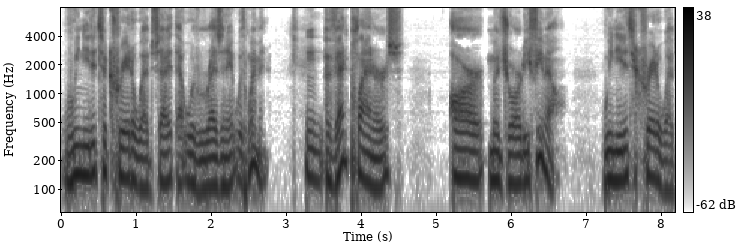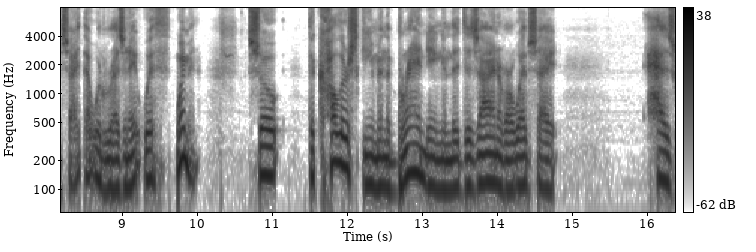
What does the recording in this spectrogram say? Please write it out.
we needed to create a website that would resonate with women. Hmm. Event planners are majority female. We needed to create a website that would resonate with women. So the color scheme and the branding and the design of our website has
